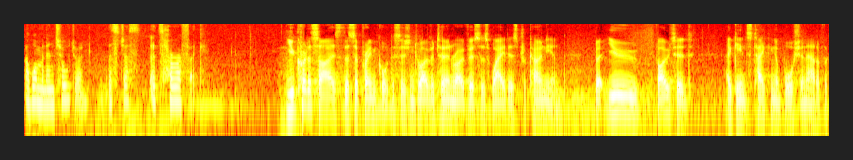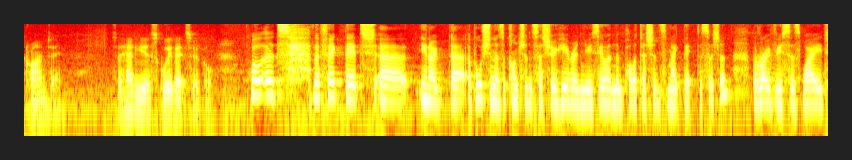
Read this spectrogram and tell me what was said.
are women and children. It's just, it's horrific. You criticised the Supreme Court decision to overturn Roe versus Wade as draconian, but you voted against taking abortion out of the Crimes Act. So how do you square that circle? Well, it's the fact that, uh, you know, uh, abortion is a conscience issue here in New Zealand and politicians make that decision. The Roe versus Wade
